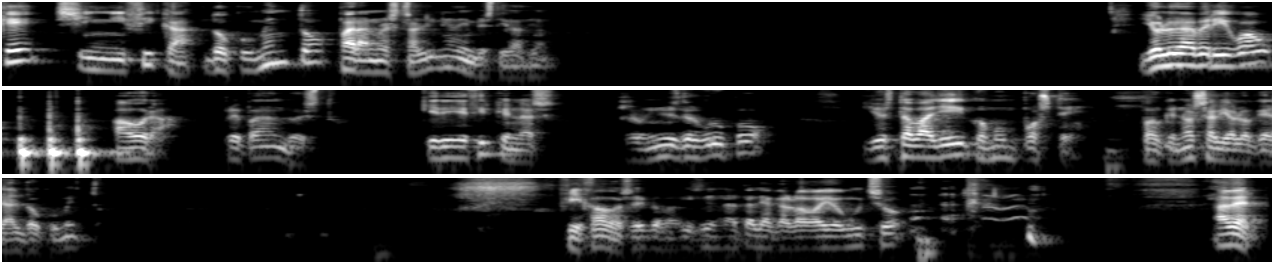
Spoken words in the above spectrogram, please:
qué significa documento para nuestra línea de investigación. Yo lo he averiguado ahora, preparando esto. Quiere decir que en las reuniones del grupo yo estaba allí como un poste, porque no sabía lo que era el documento. Fijaos, ¿eh? como dice Natalia, que hablaba yo mucho. A ver,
